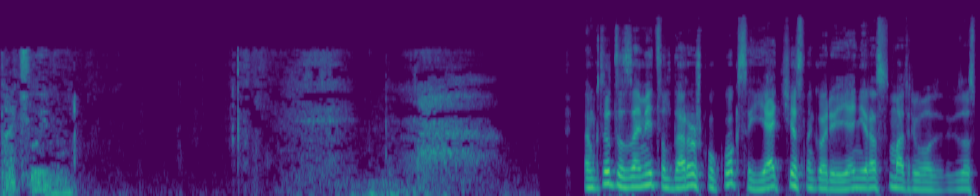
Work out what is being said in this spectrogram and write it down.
Плачу ему. Там кто-то заметил дорожку Кокса. Я, честно говоря, я не рассматривал этот видос.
